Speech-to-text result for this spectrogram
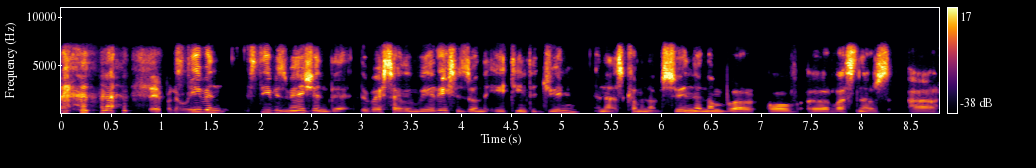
Stephen Stephen's mentioned that the West Highland Way race is on the 18th of June and that's coming up soon. A number of our listeners are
